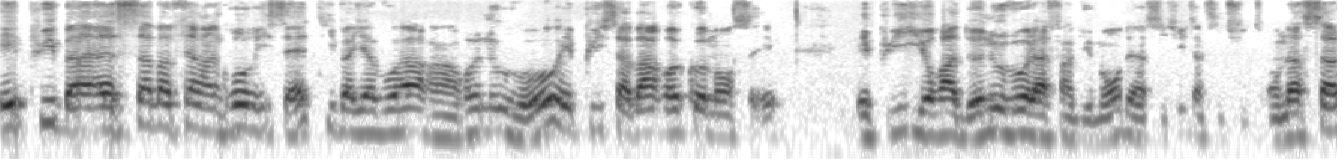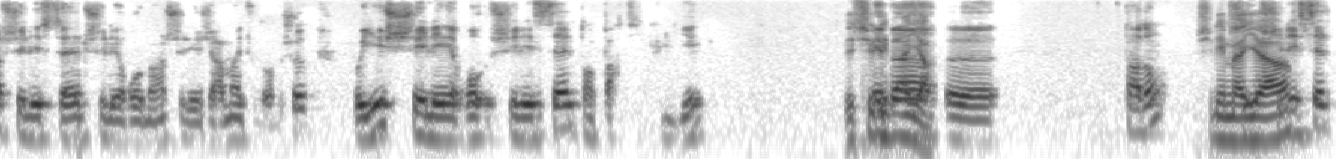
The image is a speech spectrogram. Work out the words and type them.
Et puis, bah, ça va faire un gros reset. Il va y avoir un renouveau. Et puis, ça va recommencer. Et puis, il y aura de nouveau la fin du monde, et ainsi de suite, ainsi de suite. On a ça chez les Celtes, chez les Romains, chez les Germains et tout genre de choses. Vous voyez, chez les, chez les Celtes en particulier, Et chez eh les ben, Mayas. euh, pardon? Chez les Mayas. Chez les Celtes,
